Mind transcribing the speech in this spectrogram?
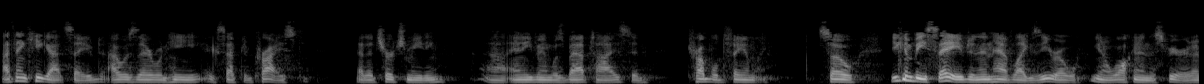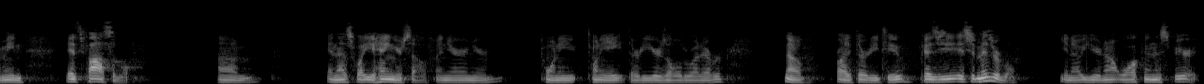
I think he got saved. I was there when he accepted Christ at a church meeting, uh, and even was baptized and troubled family. So you can be saved and then have like zero, you know, walking in the Spirit. I mean, it's possible. Um, and that's why you hang yourself when you're in your 20, 28, 30 years old or whatever. No, probably 32, because it's miserable. You know, you're not walking in the Spirit.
